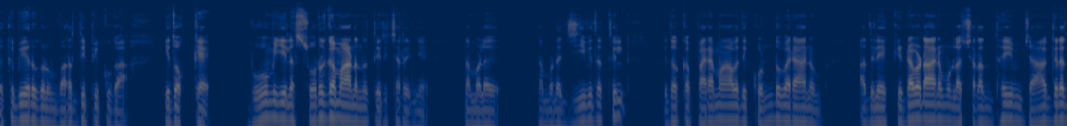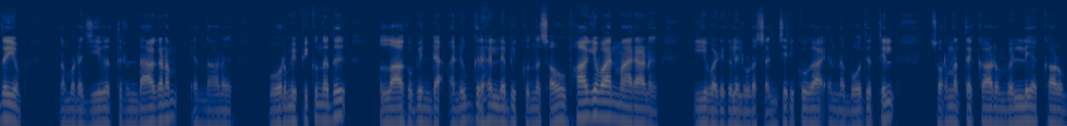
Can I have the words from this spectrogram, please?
തക്ബീറുകളും വർദ്ധിപ്പിക്കുക ഇതൊക്കെ ഭൂമിയിലെ സ്വർഗമാണെന്ന് തിരിച്ചറിഞ്ഞ് നമ്മൾ നമ്മുടെ ജീവിതത്തിൽ ഇതൊക്കെ പരമാവധി കൊണ്ടുവരാനും അതിലേക്ക് ഇടപെടാനുമുള്ള ശ്രദ്ധയും ജാഗ്രതയും നമ്മുടെ ജീവിതത്തിൽ ഉണ്ടാകണം എന്നാണ് ഓർമ്മിപ്പിക്കുന്നത്. അള്ളാഹുവിന്റെ അനുഗ്രഹം ലഭിക്കുന്ന സൗഭാഗ്യവാന്മാരാണ് ഈ വഴികളിലൂടെ സഞ്ചരിക്കുക എന്ന ബോധ്യത്തിൽ സ്വർണത്തെക്കാളും വെള്ളിയേക്കാളും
